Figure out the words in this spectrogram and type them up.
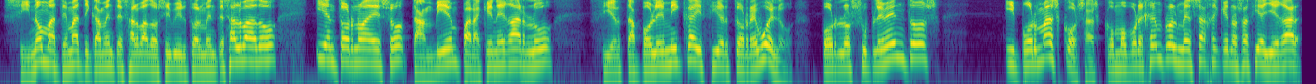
si no matemáticamente salvado, si virtualmente salvado. Y en torno a eso, también, para qué negarlo, cierta polémica y cierto revuelo. Por los suplementos y por más cosas, como por ejemplo el mensaje que nos hacía llegar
